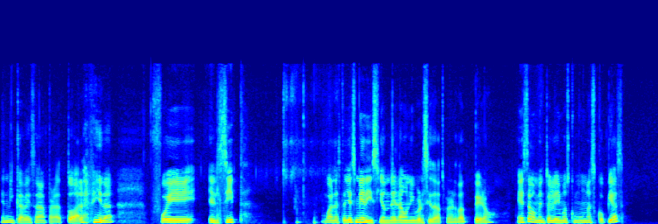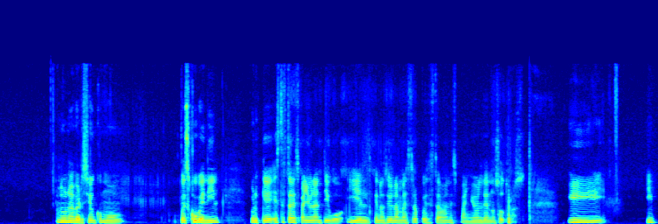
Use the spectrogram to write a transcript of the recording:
en mi cabeza para toda la vida fue el Cid. Bueno, esta ya es mi edición de la universidad, ¿verdad? Pero en este momento leímos como unas copias. Una versión como pues juvenil. Porque este está en español antiguo y el que nos dio la maestra pues estaba en español de nosotros. Y y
